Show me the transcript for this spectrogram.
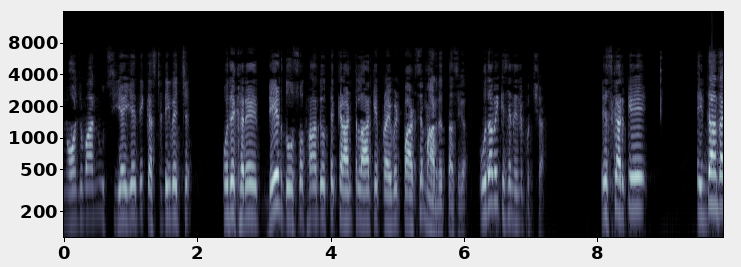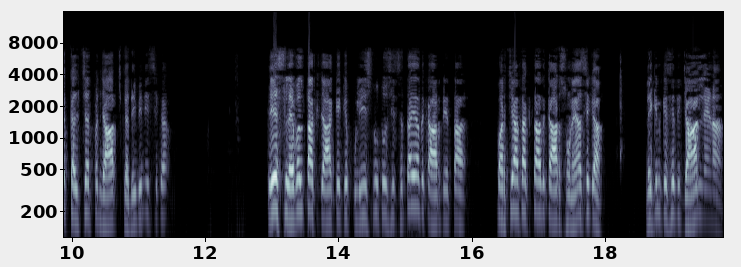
ਨੌਜਵਾਨ ਨੂੰ ਸੀਆਈਏ ਦੀ ਕਸਟਡੀ ਵਿੱਚ ਉਹਦੇ ਖਰੇ 1.5 200 ਥਾਂ ਦੇ ਉੱਤੇ ਕਰੰਟ ਲਾ ਕੇ ਪ੍ਰਾਈਵੇਟ ਪਾਰਟ 'ਸੇ ਮਾਰ ਦਿੱਤਾ ਸੀਗਾ। ਉਹਦਾ ਵੀ ਕਿਸੇ ਨੇ ਨਹੀਂ ਪੁੱਛਿਆ। ਇਸ ਕਰਕੇ ਇਦਾਂ ਦਾ ਕਲਚਰ ਪੰਜਾਬ 'ਚ ਕਦੀ ਵੀ ਨਹੀਂ ਸੀਗਾ। ਇਸ ਲੈਵਲ ਤੱਕ ਜਾ ਕੇ ਕਿ ਪੁਲਿਸ ਨੂੰ ਤੁਸੀਂ ਸਿੱਧਾ ਹੀ ਅਧਿਕਾਰ ਦਿੱਤਾ, ਪਰਚਿਆਂ ਤੱਕ ਤਾਂ ਅਧਿਕਾਰ ਸੁਣਿਆ ਸੀਗਾ, ਲੇਕਿਨ ਕਿਸੇ ਦੀ ਜਾਨ ਲੈਣਾ,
